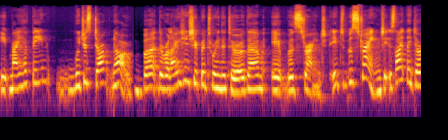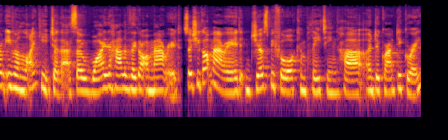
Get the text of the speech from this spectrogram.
It may have been, we just don't know. But the relationship between the two of them, it was strange. It was strange. It's like they don't even like each other. So why the hell have they gotten married? So she got married just before completing her undergrad degree.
